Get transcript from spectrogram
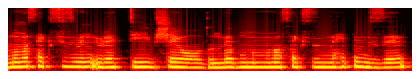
monoseksizmin ürettiği bir şey olduğunu ve bunun monoseksizmle hepimizi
